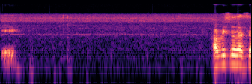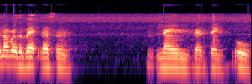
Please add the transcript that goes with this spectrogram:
G. Obviously that's the number of the vent that's the name vent thing. Ooh.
